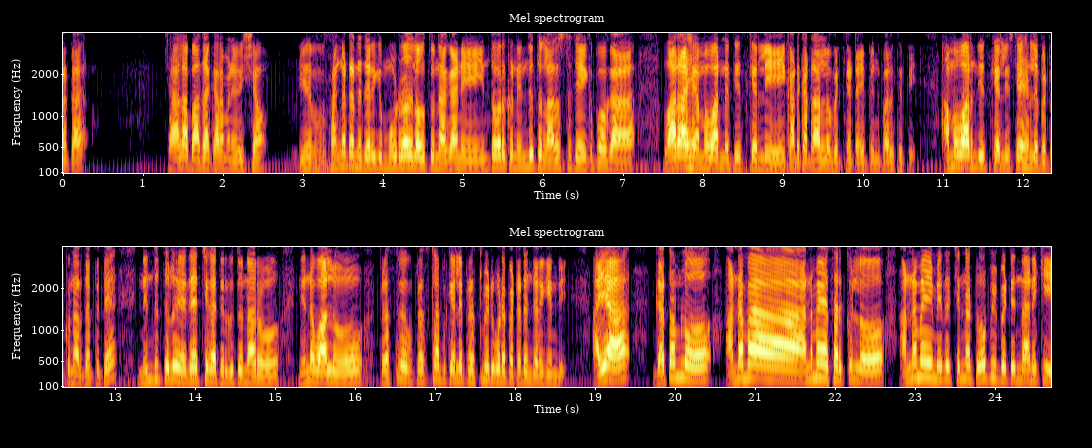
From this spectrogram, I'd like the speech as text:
మాత చాలా బాధాకరమైన విషయం. ఈ సంఘటన జరిగి మూడు రోజులు అవుతున్నా కానీ ఇంతవరకు నిందితులను అరెస్ట్ చేయకపోగా వారాహి అమ్మవారిని తీసుకెళ్ళి కటకటాల్లో పెట్టినట్టు అయిపోయింది పరిస్థితి. అమ్మవారిని తీసుకెళ్ళి స్టేషన్లో పెట్టుకున్నారు తప్పితే నిందితులు యథేచ్ఛగా తిరుగుతున్నారు. నిన్న వాళ్ళు ప్రెస్ ప్రెస్ క్లబ్కి వెళ్ళి ప్రెస్ మీట్ కూడా పెట్టడం జరిగింది. అయ్యా గతంలో అన్నమ అన్నమయ్య సర్కిల్లో అన్నమయ్య మీద చిన్న టోపీ పెట్టిన దానికి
